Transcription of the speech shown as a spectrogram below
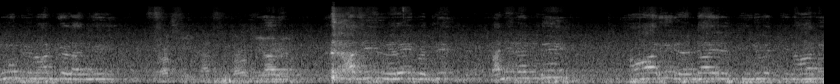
மூன்று நாட்கள் அங்கு ராசியில் நிறைவு பெற்று பனிரெண்டு ஆறு ரெண்டாயிரத்தி இருபத்தி நாலு.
